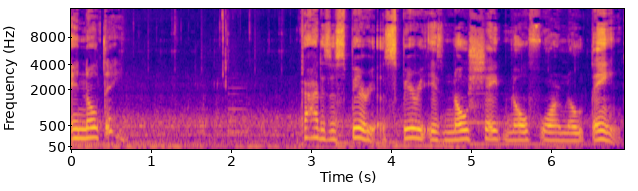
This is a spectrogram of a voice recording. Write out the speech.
and no thing. God is a spirit. A spirit is no shape, no form, no thing.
